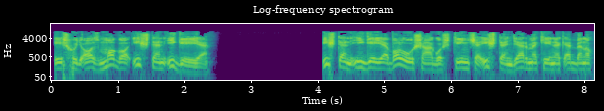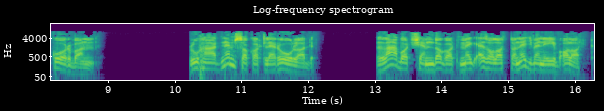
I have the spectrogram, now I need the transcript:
és hogy az maga Isten igéje. Isten igéje valóságos kincse Isten gyermekének ebben a korban. Ruhád nem szakadt le rólad. Lábad sem dagadt meg ez alatt a negyven év alatt.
